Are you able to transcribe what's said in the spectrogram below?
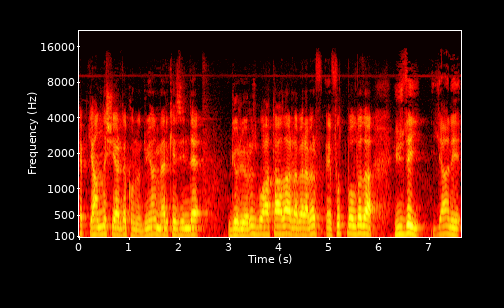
hep yanlış yerde konu. Dünyanın merkezinde görüyoruz. Bu hatalarla beraber e, futbolda da yüzde yani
